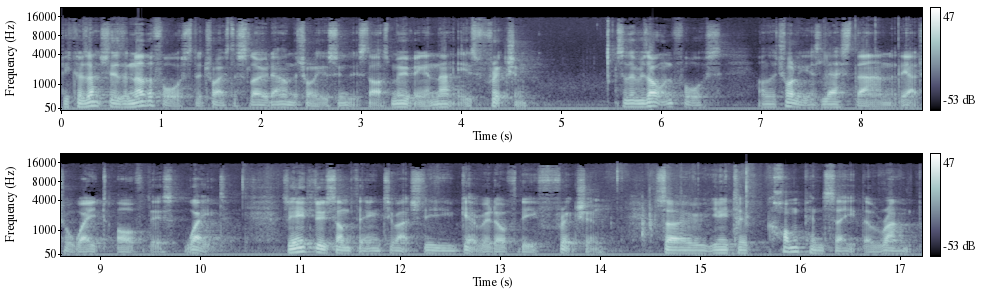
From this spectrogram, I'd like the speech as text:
Because actually, there's another force that tries to slow down the trolley as soon as it starts moving, and that is friction. So the resultant force on the trolley is less than the actual weight of this weight. So you need to do something to actually get rid of the friction. So you need to compensate the ramp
